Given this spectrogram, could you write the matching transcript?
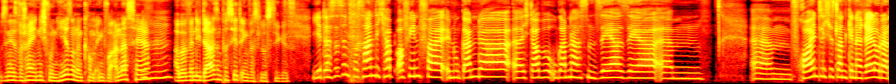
sind jetzt wahrscheinlich nicht von hier, sondern kommen irgendwo anders her. Mhm. Aber wenn die da sind, passiert irgendwas Lustiges. Ja, das ist interessant. Ich habe auf jeden Fall in Uganda, äh, ich glaube, Uganda ist ein sehr, sehr ähm, ähm, freundliches Land generell oder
